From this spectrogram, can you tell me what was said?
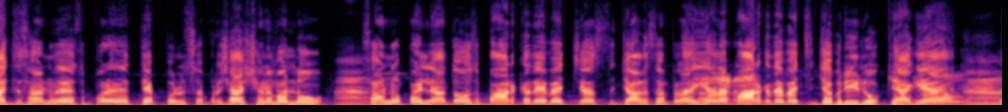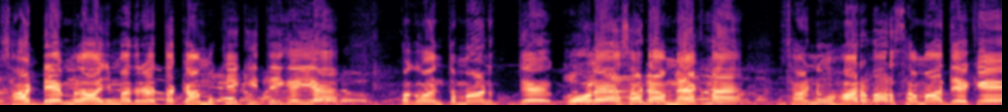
ਅੱਜ ਸਾਨੂੰ ਇਸ ਪ- ਇੱਥੇ ਪੁਲਿਸ ਪ੍ਰਸ਼ਾਸਨ ਵੱਲੋਂ ਸਾਨੂੰ ਪਹਿਲਾਂ ਤੋਂ ਉਸ ਪਾਰਕ ਦੇ ਵਿੱਚ ਜਲ ਸਪਲਾਈ ਵਾਲੇ ਪਾਰਕ ਦੇ ਵਿੱਚ ਜਬਰੀ ਰੋਕਿਆ ਗਿਆ। ਸਾਡੇ ਮੁਲਾਜ਼ਮਾਂ ਦੇ ਨਾਲ ਧੱਕਾ ਮੁੱਕੀ ਕੀਤੀ ਗਈ ਹੈ। ਭਗਵੰਤ ਮਾਨ ਦੇ ਕੋਲ ਹੈ ਸਾਡਾ ਮਹਿਕਮਾ ਸਾਨੂੰ ਹਰ ਵਾਰ ਸਮਾਂ ਦੇ ਕੇ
